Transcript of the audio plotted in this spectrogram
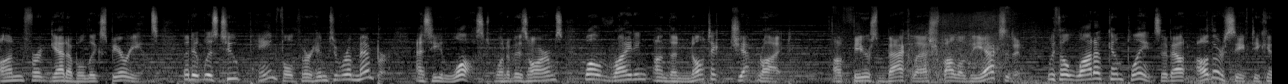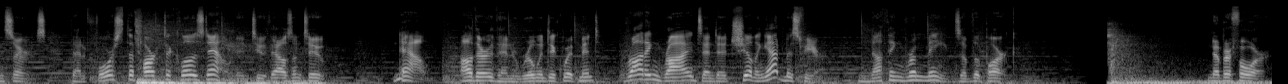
unforgettable experience, but it was too painful for him to remember as he lost one of his arms while riding on the Nautic Jet Ride. A fierce backlash followed the accident, with a lot of complaints about other safety concerns that forced the park to close down in 2002. Now, other than ruined equipment, rotting rides, and a chilling atmosphere, nothing remains of the park. Number 4.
